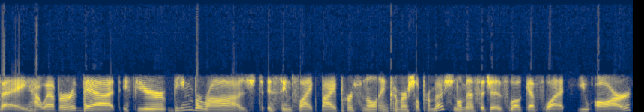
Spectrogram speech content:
say, however, that if you're being barraged, it seems like, by personal and commercial promotional messages, well, guess what? You are,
